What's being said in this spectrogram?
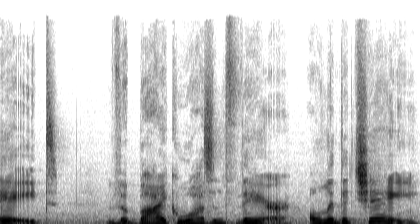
8. The bike wasn't there, only the chain.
